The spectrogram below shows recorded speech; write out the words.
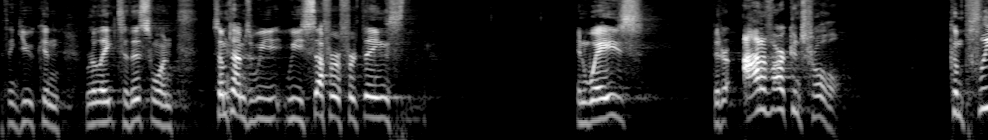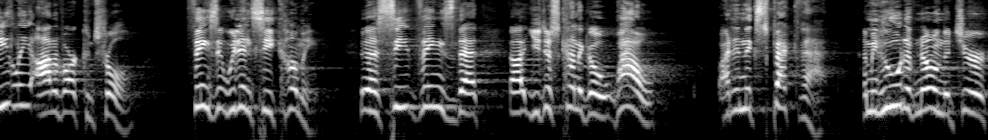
I think you can relate to this one. Sometimes we, we suffer for things in ways that are out of our control, completely out of our control, things that we didn't see coming, uh, see things that uh, you just kind of go, wow, I didn't expect that. I mean, who would have known that you're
